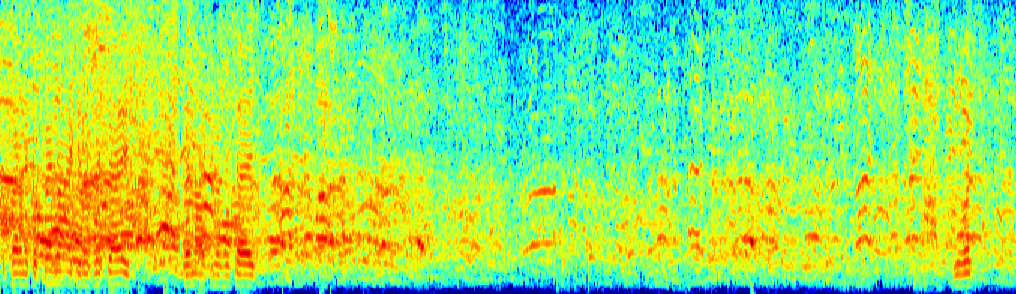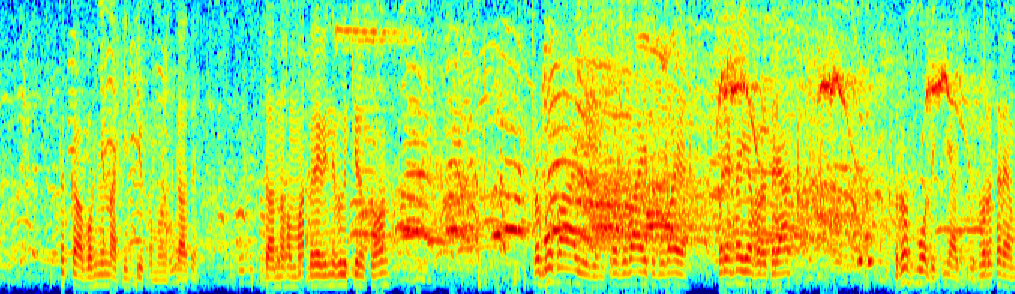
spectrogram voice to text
суперника пенальті, назначають. Пенальті назначають. І ось така вогняна кінцівка, можна сказати, даного матчу. Бере він невеликий розгон. Пробиває він, пробиває, забиває, переграє воротаря. Розводить м'яч з воротарем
